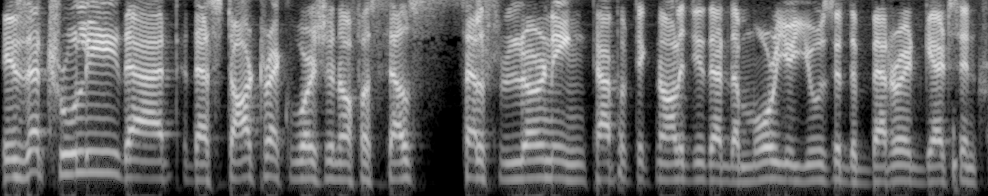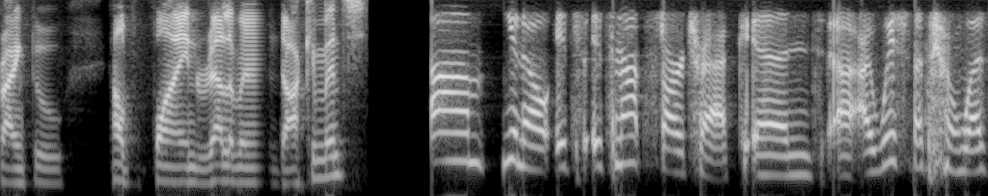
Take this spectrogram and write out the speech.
is that truly that that Star Trek version of a self self learning type of technology that the more you use it, the better it gets in trying to help find relevant documents? Um, you know, it's it's not Star Trek, and uh, I wish that there was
